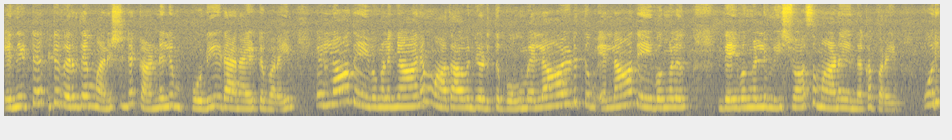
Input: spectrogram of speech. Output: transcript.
എന്നിട്ട് വെറുതെ മനുഷ്യന്റെ കണ്ണിലും പൊടിയിടാനായിട്ട് പറയും. എല്ലാ ദൈവങ്ങളും ഞാനും മാതാവിന്റെ അടുത്ത് പോകും. എല്ലായിടത്തും എല്ലാ ദൈവങ്ങളും ദൈവങ്ങളിലും വിശ്വാസമാണ് എന്നൊക്കെ പറയും. ഒരു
